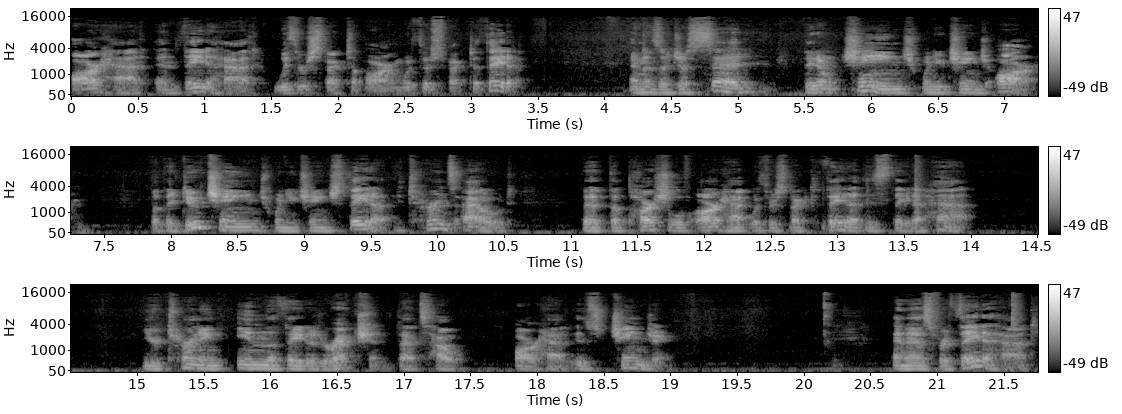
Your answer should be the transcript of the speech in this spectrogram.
r hat and theta hat with respect to r and with respect to theta. And as I just said, they don't change when you change r, but they do change when you change theta. It turns out that the partial of r hat with respect to theta is theta hat. You're turning in the theta direction. That's how r hat is changing. And as for theta hat,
